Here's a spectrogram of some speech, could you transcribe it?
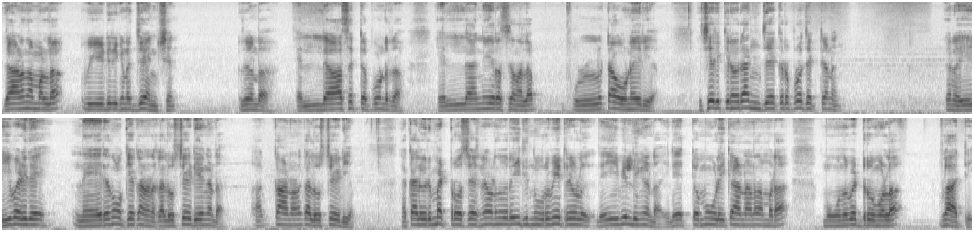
ഇതാണ് നമ്മളുടെ വീടിരിക്കുന്ന ജംഗ്ഷൻ. ഇത് കണ്ടോ? എല്ലാ സെറ്റപ്പും ഉണ്ട് കേട്ടോ എല്ലാ നിയറസ്റ്റ് നല്ല ഫുള്ള് ടൗൺ ഏരിയ ഇത് ശരിക്കും ഒരു അഞ്ചേക്കർ കണ്ടോ ഈ വഴിതേ നേരെ നോക്കിയാൽ കാണണം കലൂർ സ്റ്റേഡിയം കണ്ട? ആ കാണാണ് കലൂർ സ്റ്റേഡിയം ആ കലൂർ മെട്രോ സ്റ്റേഷൻ അവിടെ നിന്ന് ഒരു ഇരുന്നൂറ് മീറ്ററേ ഉള്ളൂ. ഇതേ ഈ ബിൽഡിംഗ് കണ്ട? ഇതിന്റെ ഏറ്റവും മുകളിൽ കാണാണ് നമ്മുടെ മൂന്ന് ബെഡ്റൂമുള്ള ഫ്ലാറ്റ്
